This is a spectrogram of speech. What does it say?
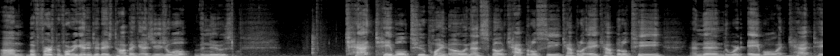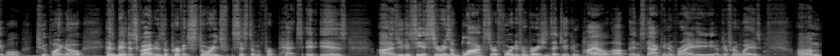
Um, but first, before we get into today's topic, as usual, the news. Cat Table 2.0, and that's spelled capital C, capital A, capital T, and then the word able, like cat table 2.0, has been described as the perfect storage system for pets. It is, uh, as you can see, a series of blocks. There are four different versions that you can pile up and stack in a variety of different ways. Um,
